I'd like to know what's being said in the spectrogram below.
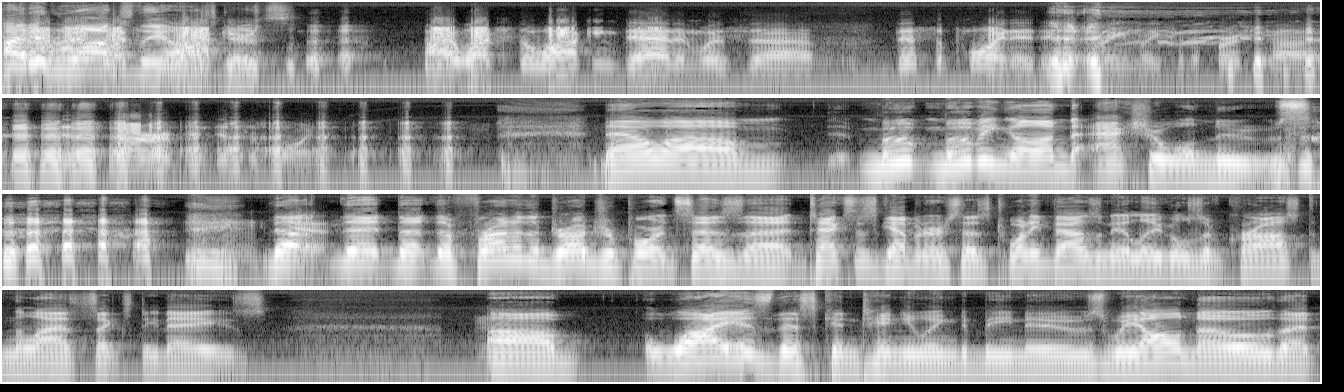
I didn't watch the Oscars. I watched The Walking Dead and was uh, disappointed extremely for the first time. Disturbed and disappointed. Now, um, move, moving on to actual news. the, yeah. the, the the front of the Drudge Report says uh, Texas governor says twenty thousand illegals have crossed in the last sixty days. Um, why is this continuing to be news? We all know that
